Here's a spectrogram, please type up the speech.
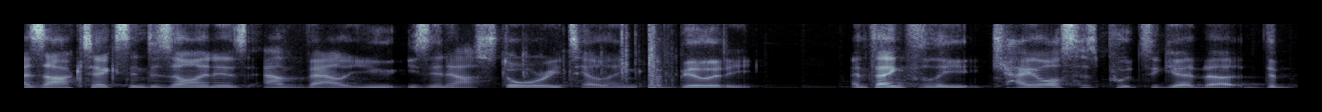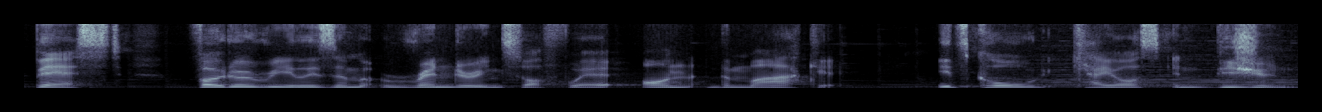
As architects and designers, our value is in our storytelling ability. And thankfully, Chaos has put together the best photorealism rendering software on the market. It's called Chaos Envision.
